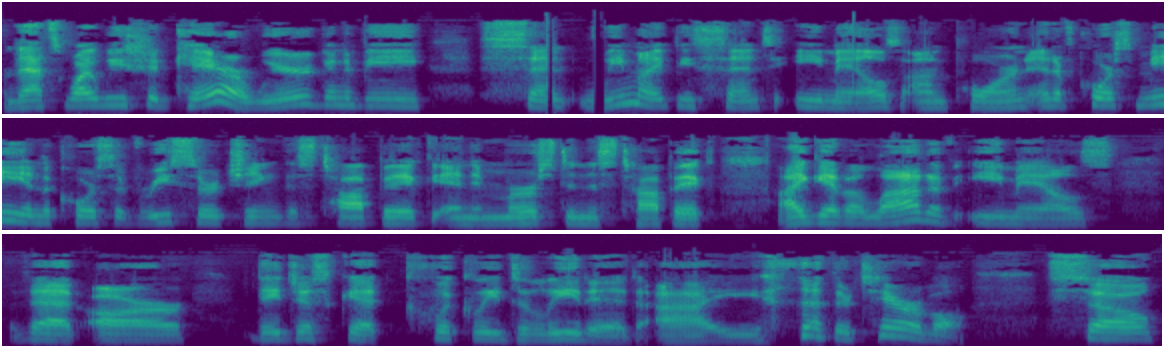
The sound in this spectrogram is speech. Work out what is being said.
that's why we should care. We're going to be sent, we might be sent emails on porn. And of course, me, in the course of researching this topic and immersed in this topic, I get a lot of emails that are, they just get quickly deleted. I, they're terrible. So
